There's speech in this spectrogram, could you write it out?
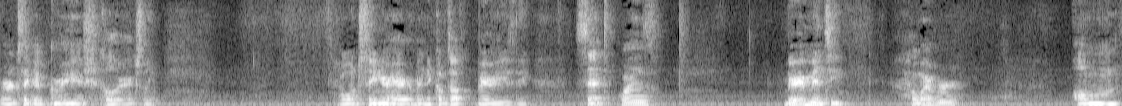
Or it's like a grayish color actually. It won't stain your hair and it comes off very easily. Scent wise, very minty. However, um,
